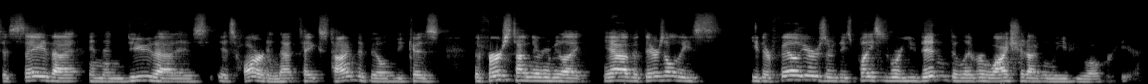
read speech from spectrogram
to say that and then do that is is hard and that takes time to build because the first time they're going to be like, yeah, but there's all these either failures or these places where you didn't deliver. Why should I believe you over here?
